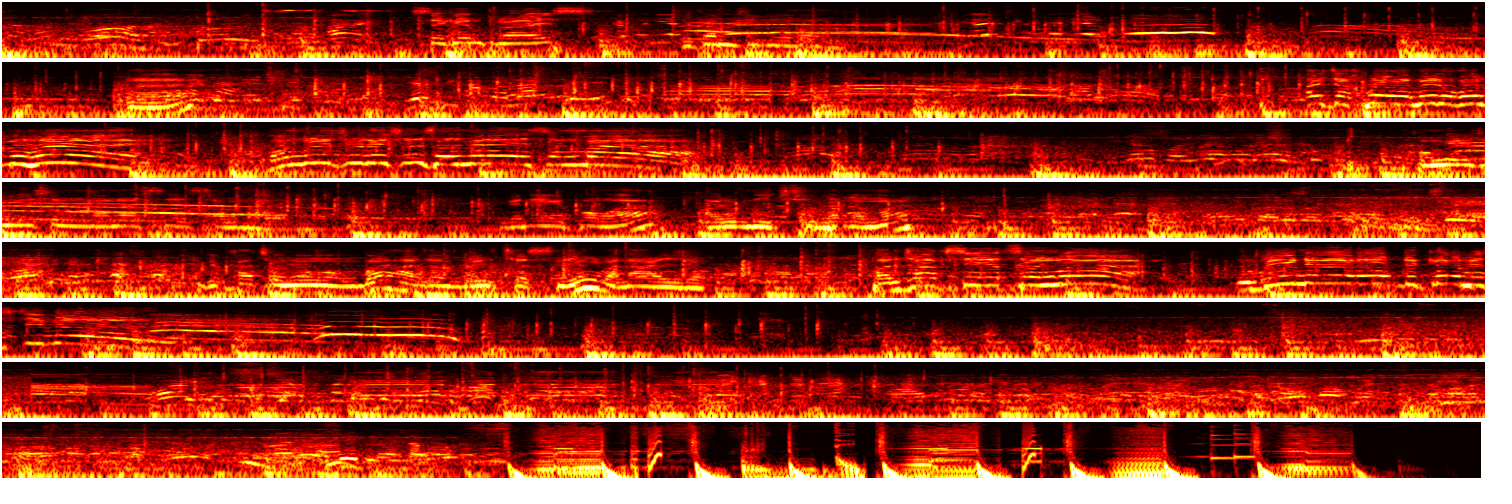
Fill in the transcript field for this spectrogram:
Second prize Vikramjit mo nah Ay, meron ko ba hai? Congratulations, Almira Sangma. Congratulations, Manas Sangma. Gani po nga, ni Chuba naman. Dukatunung Bahasa Bridges ni mana ijo. Panjak sihat sangma, the winner of the Grand Festival. Jadi nak.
